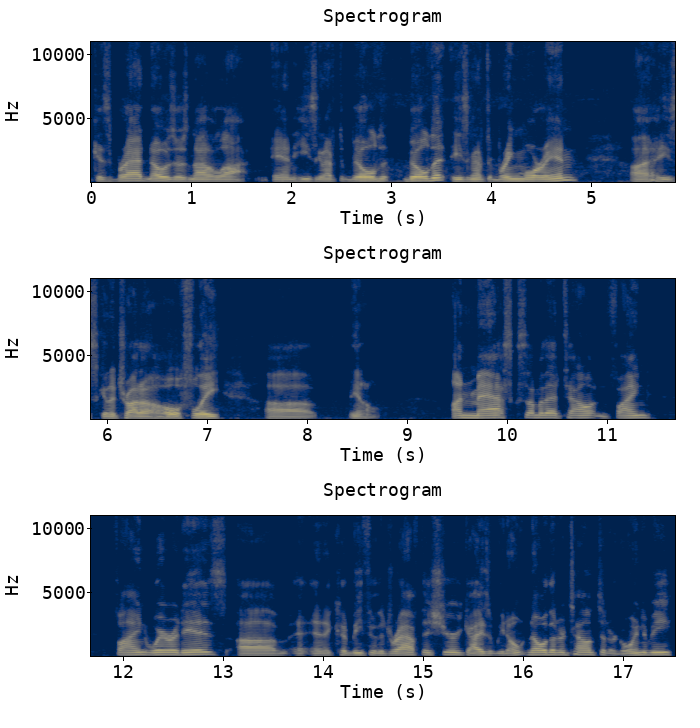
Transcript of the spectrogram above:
Because Brad knows there's not a lot, and he's to have to build build it. He's to have to bring more in. Uh, he's to try to hopefully, uh, you know, unmask some of that talent and find find where it is. Um, and it could be through the draft this year. Guys that we don't know that are talented are going to be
